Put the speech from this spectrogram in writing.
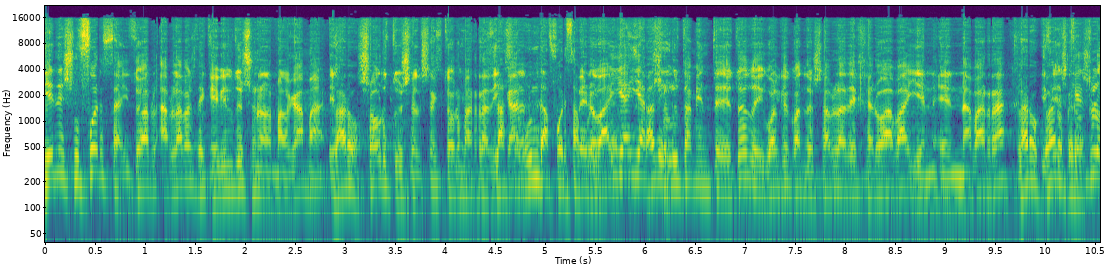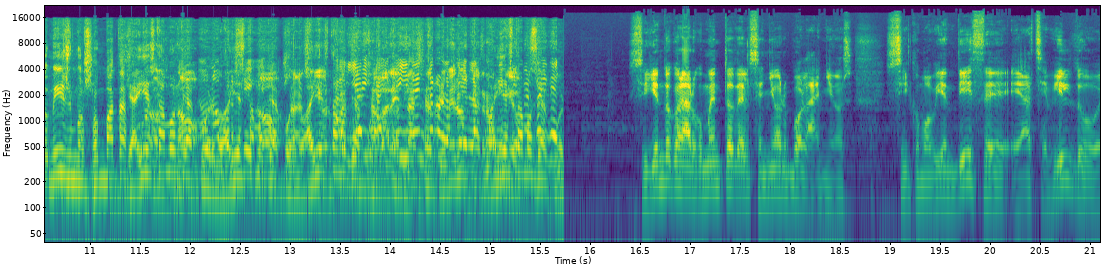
tiene su fuerza, y tú hablabas de que Bildu es una amalgama, claro. Sortu es el sector más radical, la segunda fuerza pero ahí hay absolutamente de todo, igual que cuando se habla de Jeroaba y en, en Navarra, claro, claro, es que es lo mismo, son batas ahí estamos de acuerdo, ahí estamos de acuerdo, ahí estamos de acuerdo, ahí estamos de acuerdo. Siguiendo con el argumento del señor Bolaños, si como bien dice EH Bildu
